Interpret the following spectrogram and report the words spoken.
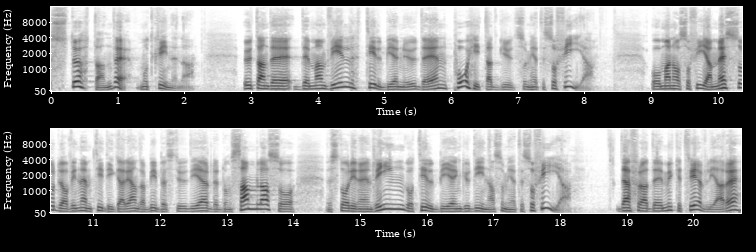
stötande mot kvinnorna. Utan det, det man vill tillbe nu, det är en påhittad Gud som heter Sofia. Och man har Sofia-mässor, det har vi nämnt tidigare i andra bibelstudier, där de samlas och står i en ring och tillber en gudinna som heter Sofia. Därför att det är mycket trevligare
